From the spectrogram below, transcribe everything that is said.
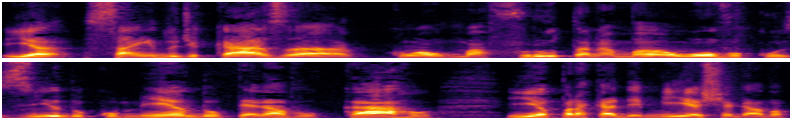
ia saindo de casa com uma fruta na mão, ovo cozido, comendo, pegava o carro, ia para a academia, chegava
